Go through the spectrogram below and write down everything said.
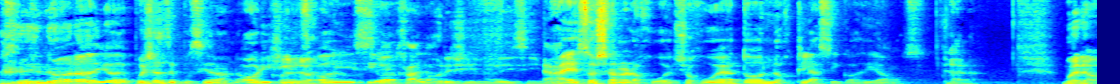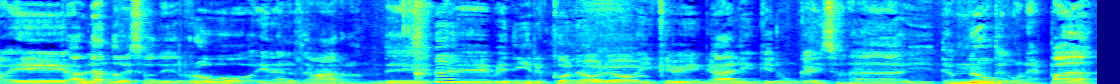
se. no, no, digo, después ya se pusieron Con Origins, Odyssey y Valhalla. Origin, Odyssey. A eso ya no lo jugué. Yo jugué a todos los clásicos, digamos. Claro. Bueno, eh, hablando de eso, de robo en alta mar, de, de venir con oro y que venga alguien que nunca hizo nada y te apunte No. con una espada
